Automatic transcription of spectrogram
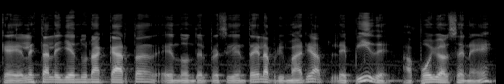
que él está leyendo una carta en donde el presidente de la primaria le pide apoyo al CNE.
